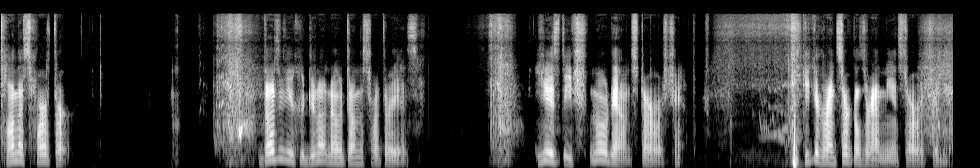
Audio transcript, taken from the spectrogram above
Thomas Harper. Those of you who do not know who Thomas Harper is, he is the Schmoedown Star Wars champ. He could run circles around me in Star Wars trivia.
